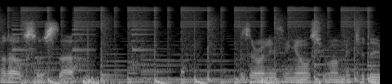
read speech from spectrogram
What else is there? Is there anything else you want me to do?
